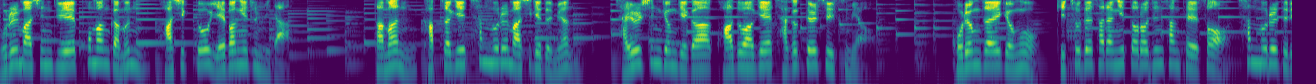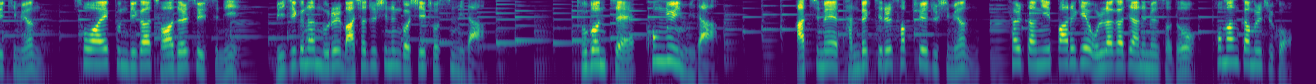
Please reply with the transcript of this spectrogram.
물을 마신 뒤에 포만감은 과식도 예방해줍니다. 다만 갑자기 찬물을 마시게 되면 자율신경계가 과도하게 자극될 수 있으며 고령자의 경우 기초대사량이 떨어진 상태에서 찬물을 들이키면 소화액 분비가 저하될 수 있으니 미지근한 물을 마셔주시는 것이 좋습니다. 두 번째, 콩류입니다. 아침에 단백질을 섭취해 주시면 혈당이 빠르게 올라가지 않으면서도 포만감을 주고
